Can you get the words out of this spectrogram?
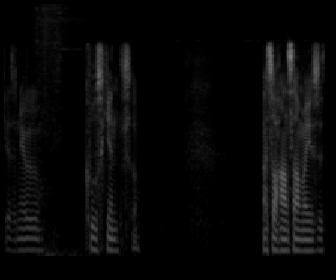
He has a new cool skin, so I saw Hans Sama use it.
